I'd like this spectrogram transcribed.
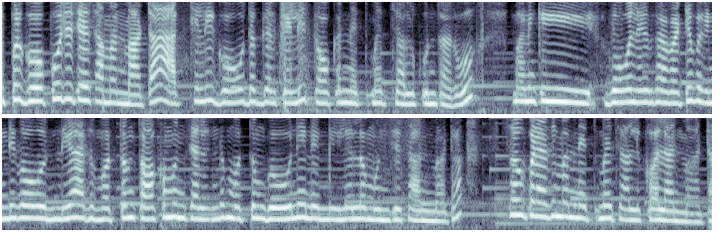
ఇప్పుడు గోపూజ చేసామన్నమాట యాక్చువల్లీ గోవు దగ్గరికి వెళ్ళి తోకని నెత్తి మీద చల్లుకుంటారు. మనకి గోవు లేదు కాబట్టి వెండి గోవు ఉంది. అది మొత్తం తోక ముంచాలంటే మొత్తం గోవునే నేను నీళ్ళలో ముంచేసాను అనమాట సో ఇప్పుడు అది మన నెత్తి మీద చల్లుకోవాలన్నమాట.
